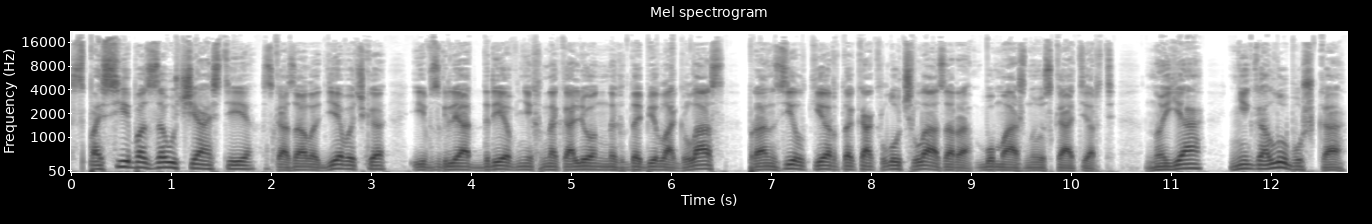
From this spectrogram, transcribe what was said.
«Спасибо за участие», — сказала девочка, и взгляд древних накаленных до бела глаз пронзил Керта, как луч лазера, бумажную скатерть. «Но я не голубушка».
